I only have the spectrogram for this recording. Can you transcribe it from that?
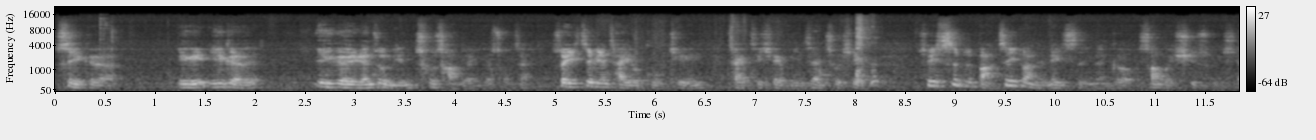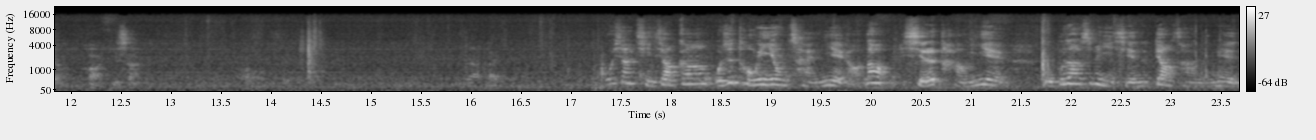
是一个一个一个一个原住民出草的一个所在，所以这边才有古亭，才有这些名胜出现。所以是不是把这一段的历史能够稍微叙述一下啊？以上。我想请教，刚刚我是同意用产业啊，那写了糖业，我不知道是不是以前的调查里面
